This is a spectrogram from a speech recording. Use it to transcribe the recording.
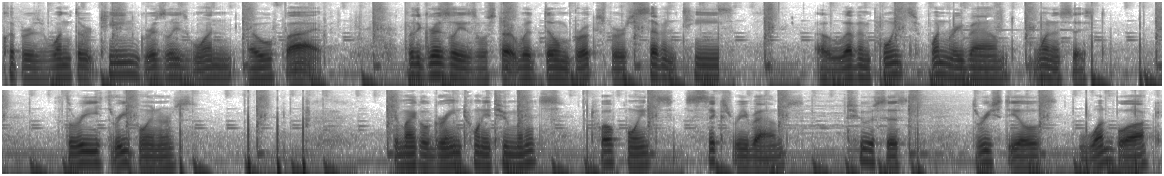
Clippers 113, Grizzlies 105. For the Grizzlies, we'll start with Dillon Brooks for 17, 11 points, 1 rebound, 1 assist, 3 three pointers. JaMychal Green 22 minutes, 12 points, 6 rebounds, 2 assists three steals, one block,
